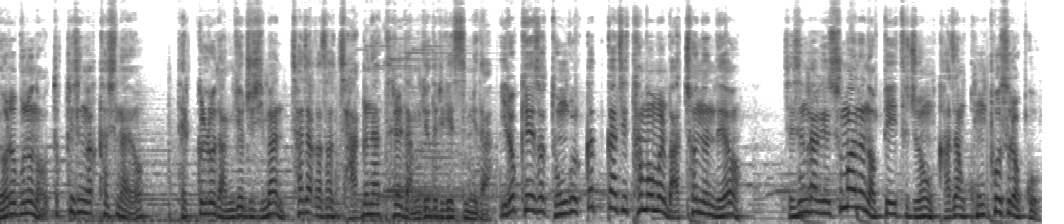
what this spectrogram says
여러분은 어떻게 생각하시나요? 댓글로 남겨주시면 찾아가서 작은 하트를 남겨드리겠습니다. 이렇게 해서 동굴 끝까지 탐험을 마쳤는데요. 제 생각엔 수많은 업데이트 중 가장 공포스럽고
